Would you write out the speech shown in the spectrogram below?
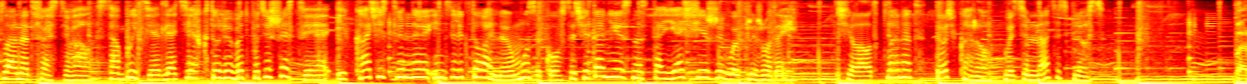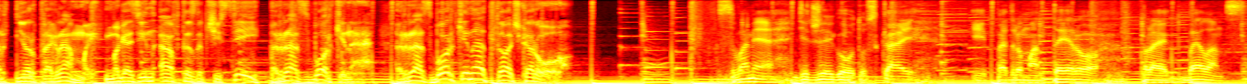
Planet Festival – событие для тех, кто любит путешествия и качественную интеллектуальную музыку в сочетании с настоящей живой природой. chilloutplanet.ru 18+. Партнер программы – магазин автозапчастей «Разборкина». Разборкина.ру С вами диджей Go to Sky и Педро Монтейро, проект Balance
